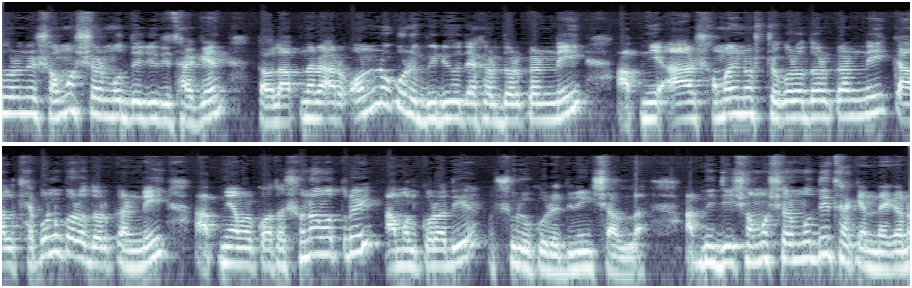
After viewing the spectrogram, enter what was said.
ধরনের সমস্যার মধ্যে যদি থাকেন, তাহলে আপনার আর অন্য কোনো ভিডিও দেখার দরকার নেই। আপনি আর সময় নষ্ট করার দরকার নেই, কাল ক্ষেপণ করা দরকার নেই। আপনি আমার শোনা মাত্রই আমল করা দিয়ে শুরু করে দিন ইনশাল্লাহ আপনি যে সমস্যার মধ্যেই থাকেন না কেন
